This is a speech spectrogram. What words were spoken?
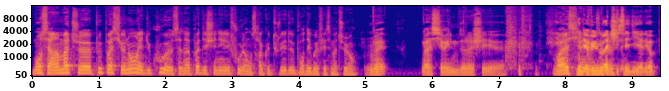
Bon, c'est un match euh, peu passionnant et du coup, euh, ça n'a pas déchaîné les foules. hein. On sera que tous les deux pour débriefer ce match-là. Ouais. Ouais, Cyril nous a lâché. euh. Ouais, il a vu le match, lâché. il s'est dit, allez hop,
